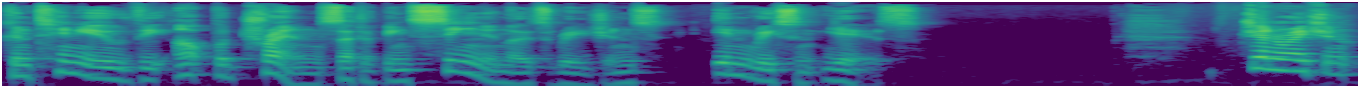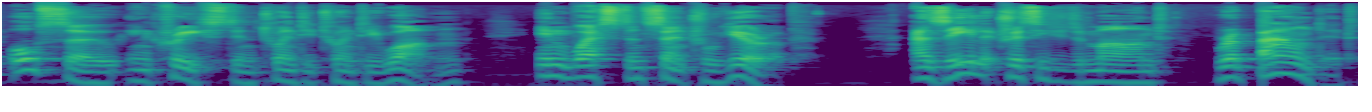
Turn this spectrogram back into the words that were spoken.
continue the upward trends that have been seen in those regions in recent years. Generation also increased in 2021 in West and Central Europe as electricity demand rebounded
